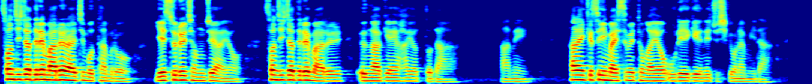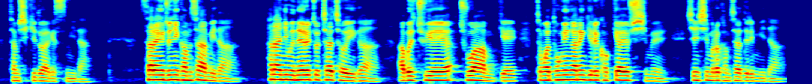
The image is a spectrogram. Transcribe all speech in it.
선지자들의 말을 알지 못하므로 예수를 정죄하여 선지자들의 말을 응하게 하였도다. 아멘. 하나님께서 이 말씀을 통하여 우리에게 은혜 주시기 원합니다. 잠시 기도하겠습니다. 사랑해 주님 감사합니다. 하나님 은혜를 쫓아 저희가 아버지 주의 주와 함께 정말 동행하는 길을 걷게 하여 주심을 진심으로 감사드립니다.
